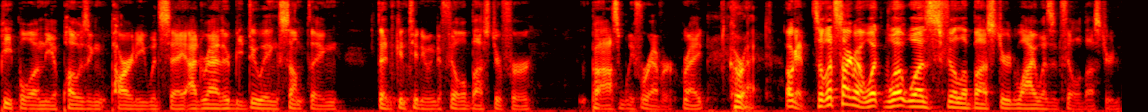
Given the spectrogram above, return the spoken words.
people on the opposing party would say, I'd rather be doing something than continuing to filibuster for possibly forever, right? Correct. Okay, so let's talk about what what was filibustered. Why was it filibustered?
